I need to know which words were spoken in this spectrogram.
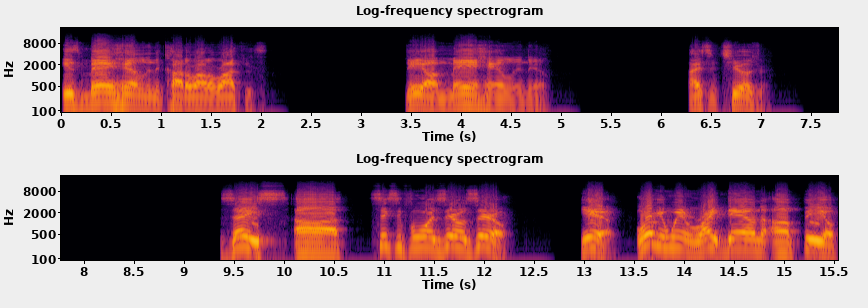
is manhandling the Colorado Rockies. They are manhandling them nice and children. Zace, uh, 6400. Yeah, Oregon went right down the um, field.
